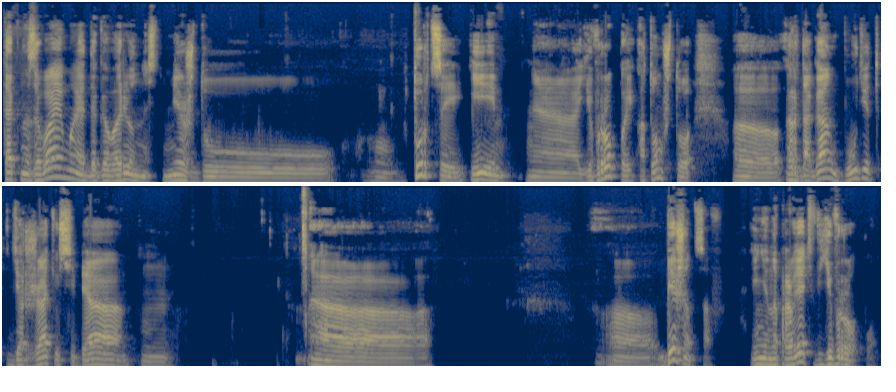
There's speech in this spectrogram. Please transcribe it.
так называемая договоренность между Турцией и э, Европой о том, что э, Эрдоган будет держать у себя э, беженцев и не направлять в Европу.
